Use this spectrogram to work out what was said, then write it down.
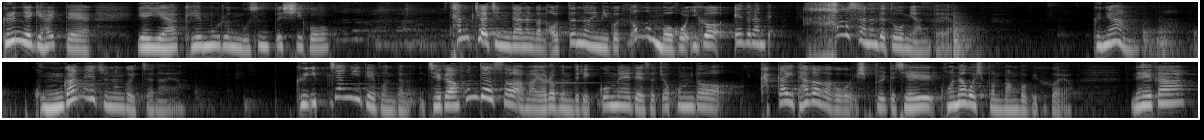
그런 얘기 할 때 얘야 괴물은 무슨 뜻이고 삼켜진다는 건 어떤 의미고 똥은 뭐고 이거 애들한테 아무 사는데 도움이 안 돼요. 그냥 공감해 주는 거 있잖아요. 그 입장이 돼 본다면 제가 혼자서 아마 여러분들이 꿈에 대해서 조금 더 가까이 다가가고 싶을 때 제일 권하고 싶은 방법이 그거예요. 내가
